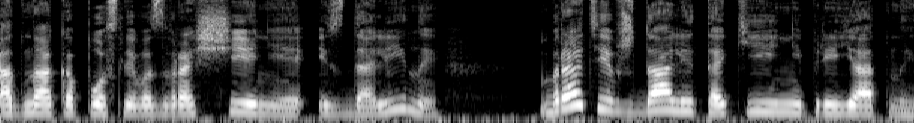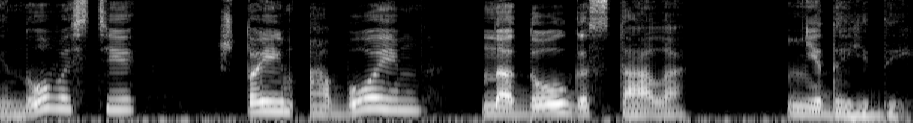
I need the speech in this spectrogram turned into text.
Однако после возвращения из долины братьев ждали такие неприятные новости, что им обоим надолго стало не до еды.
